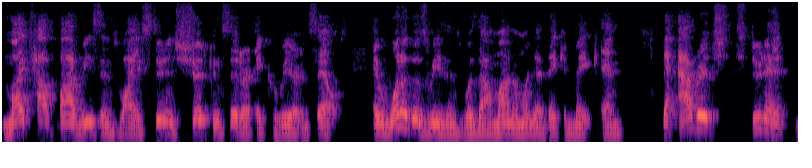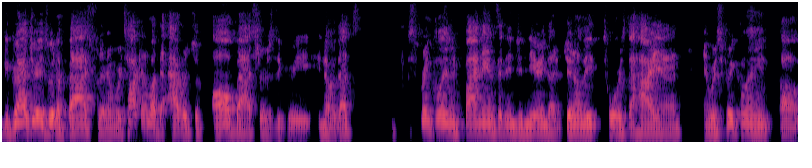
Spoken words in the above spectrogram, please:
my top five reasons why a student should consider a career in sales. And one of those reasons was the amount of money that they can make. And the average student that graduates with a bachelor, and we're talking about the average of all bachelor's degree, you know, that's sprinkling in finance and engineering that are generally towards the high end, and we're sprinkling uh,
